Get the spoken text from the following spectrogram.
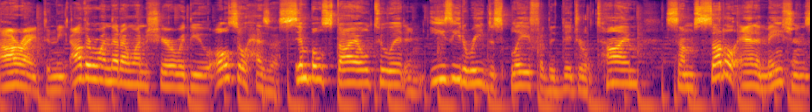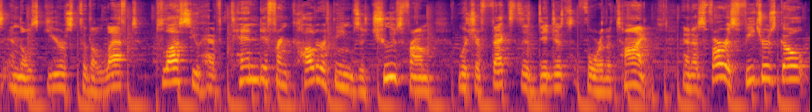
Alright, and the other one that I want to share with you also has a simple style to it, an easy to read display for the digital time, some subtle animations in those gears to the left, plus you have 10 different color themes to choose from which affects the digits for the time. And as far as features go,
